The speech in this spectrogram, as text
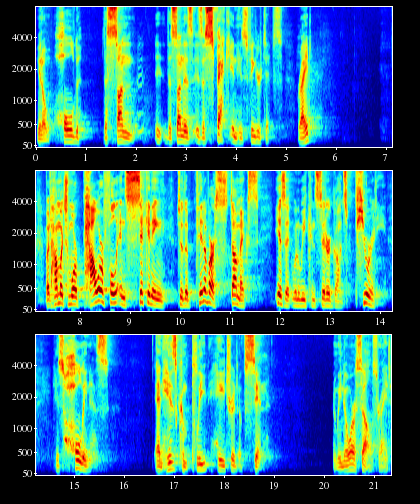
you know, hold the sun. The sun is, is a speck in his fingertips, right? But how much more powerful and sickening to the pit of our stomachs is it when we consider God's purity, his holiness, and his complete hatred of sin? And we know ourselves, right?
